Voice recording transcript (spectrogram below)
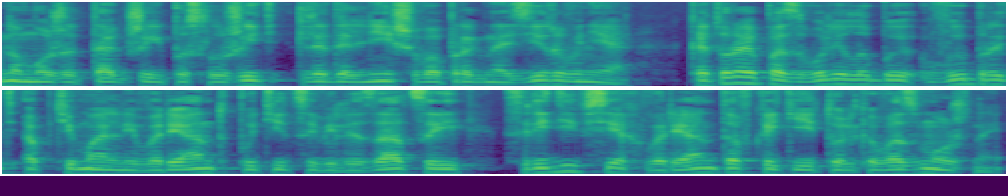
но может также и послужить для дальнейшего прогнозирования – которая позволила бы выбрать оптимальный вариант пути цивилизации среди всех вариантов, какие только возможны.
